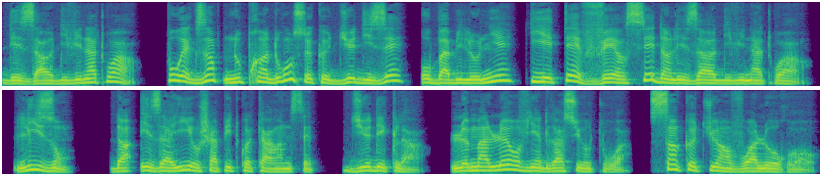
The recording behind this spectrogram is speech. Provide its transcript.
des arts divinatoires. Pour exemple, nous prendrons ce que Dieu disait aux Babyloniens qui étaient versés dans les arts divinatoires. Lisons dans Ésaïe au chapitre 47. Dieu déclare, Le malheur viendra sur toi sans que tu envoies l'aurore.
